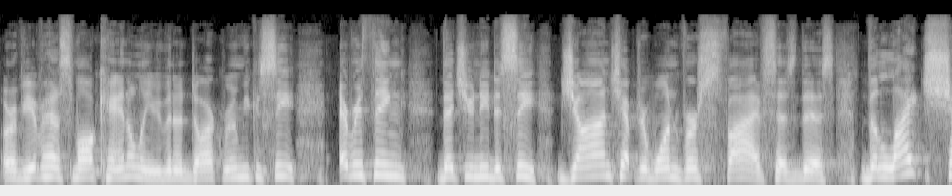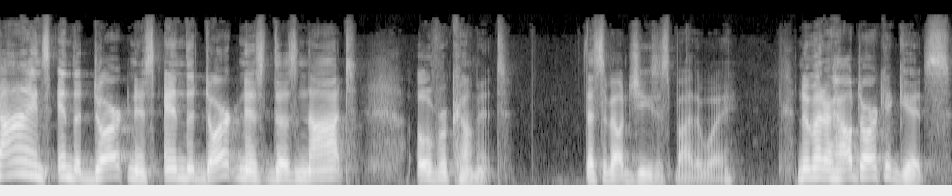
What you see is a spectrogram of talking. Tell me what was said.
Or have you ever had a small candle and you've been in a dark room, you can see everything that you need to see. John chapter 1, verse 5 says this The light shines in the darkness, and the darkness does not overcome it. That's about Jesus, by the way. No matter how dark it gets,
